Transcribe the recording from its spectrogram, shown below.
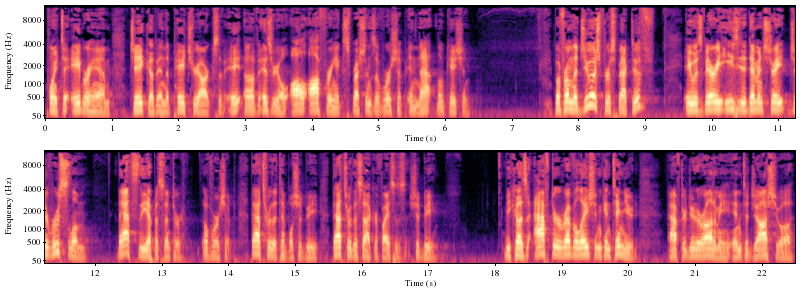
point to Abraham, Jacob, and the patriarchs of, of Israel, all offering expressions of worship in that location. But from the Jewish perspective, it was very easy to demonstrate Jerusalem. That's the epicenter of worship. That's where the temple should be. That's where the sacrifices should be. Because after Revelation continued, after Deuteronomy into Joshua,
